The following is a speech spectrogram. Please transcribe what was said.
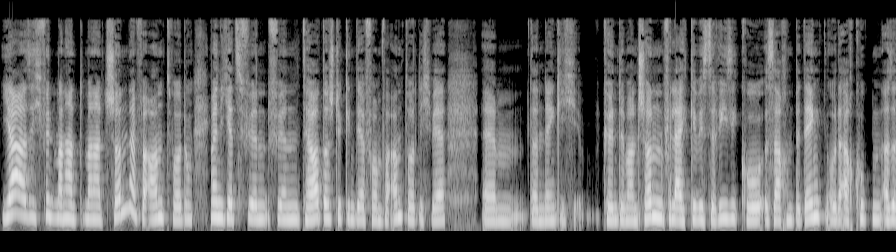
Ja, also ich finde, man hat, man hat schon eine Verantwortung. Wenn ich jetzt für ein, für ein Theaterstück in der Form verantwortlich wäre, ähm, dann denke ich, könnte man schon vielleicht gewisse Risikosachen bedenken oder auch gucken. Also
